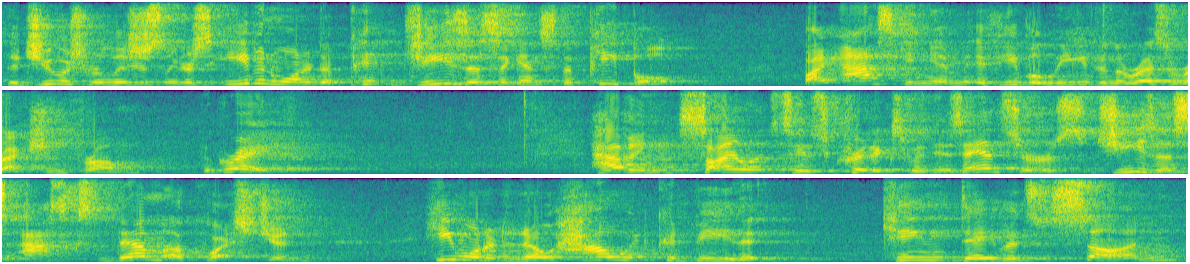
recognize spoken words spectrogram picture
the Jewish religious leaders even wanted to pit Jesus against the people by asking him if he believed in the resurrection from the grave. Having silenced his critics with his answers, Jesus asks them a question. He wanted to know how it could be that King David's son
